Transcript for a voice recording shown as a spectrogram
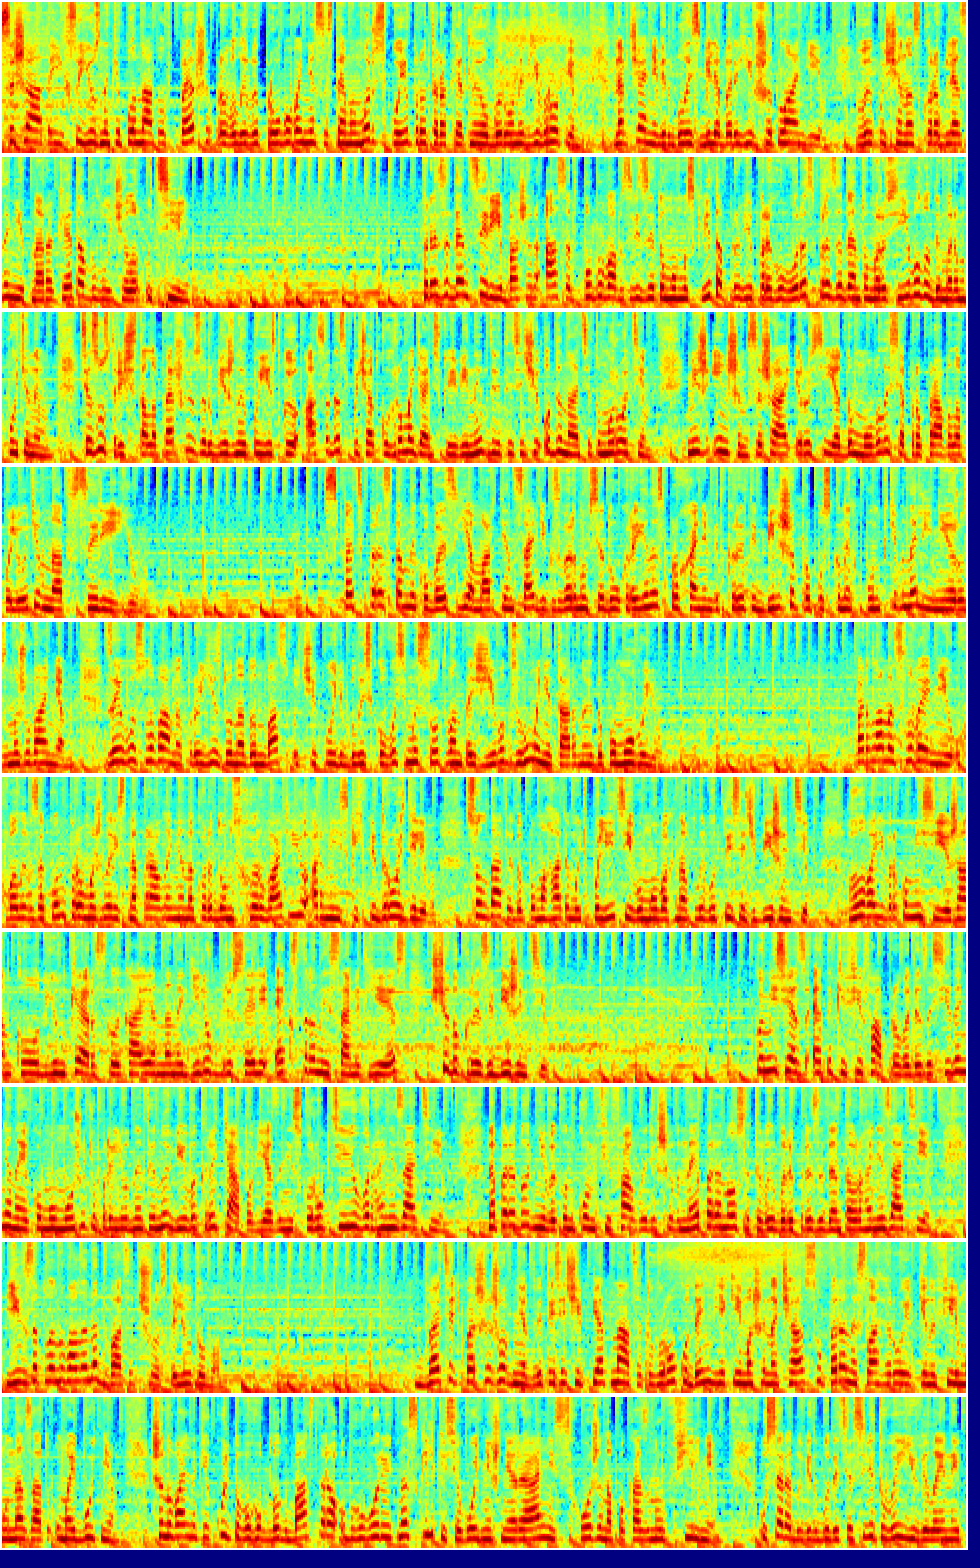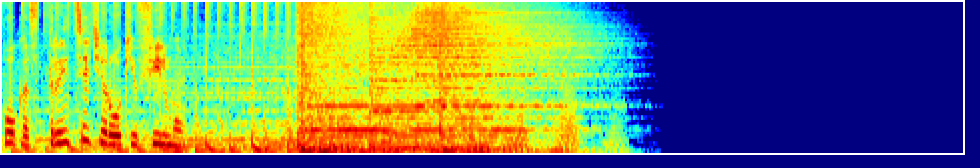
США та їх союзники по НАТО вперше провели випробування системи морської протиракетної оборони в Європі. Навчання відбулись біля берегів Шотландії. Випущена з корабля зенітна ракета влучила у ціль. Президент Сирії Башар Асад побував з візитом у Москві та провів переговори з президентом Росії Володимиром Путіним. Ця зустріч стала першою зарубіжною поїздкою Асада з початку громадянської війни в 2011 році. Між іншим, США і Росія домовилися про правила польотів над Сирією. Спецпредставник ОБСЄ Мартін Сайдік звернувся до України з проханням відкрити більше пропускних пунктів на лінії розмежування. За його словами, проїзду на Донбас очікують близько 800 вантажівок з гуманітарною допомогою. Парламент Словенії ухвалив закон про можливість направлення на кордон з Хорватією армійських підрозділів. Солдати допомагатимуть поліції в умовах напливу тисяч біженців. Голова Єврокомісії Жан-Клод Юнкер скликає на неділю в Брюсселі екстрений саміт ЄС щодо кризи біженців. Комісія з етики ФІФА проведе засідання, на якому можуть оприлюднити нові викриття, пов'язані з корупцією в організації. Напередодні виконком ФІФА вирішив не переносити вибори президента організації. Їх запланували на 26 лютого. 21 жовтня 2015 року, день, в який машина часу перенесла героїв кінофільму Назад у майбутнє. Шанувальники культового блокбастера обговорюють, наскільки сьогоднішня реальність схожа на показану в фільмі. У середу відбудеться світовий ювілейний показ 30 років фільму.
